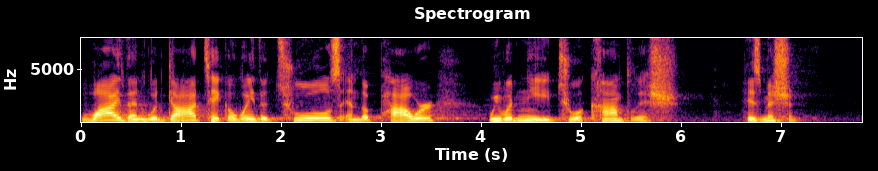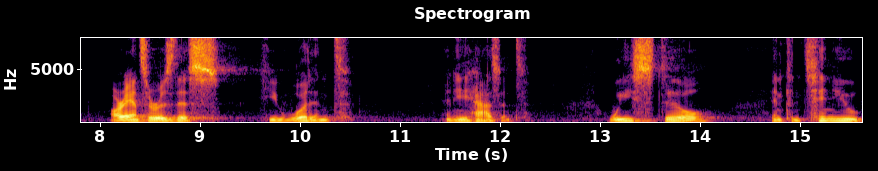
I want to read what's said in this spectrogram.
why then would God take away the tools and the power we would need to accomplish his mission? Our answer is this He wouldn't, and He hasn't. We still and continue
